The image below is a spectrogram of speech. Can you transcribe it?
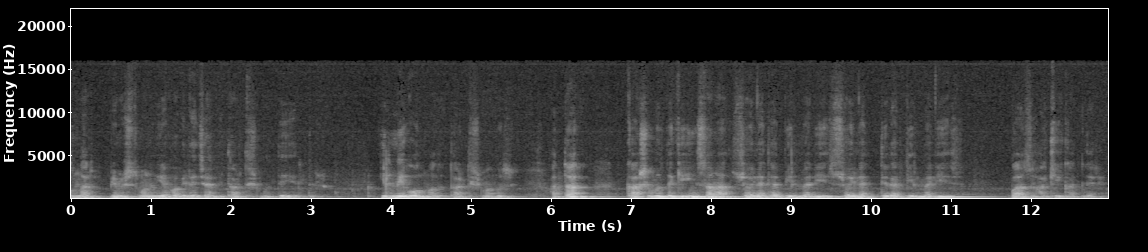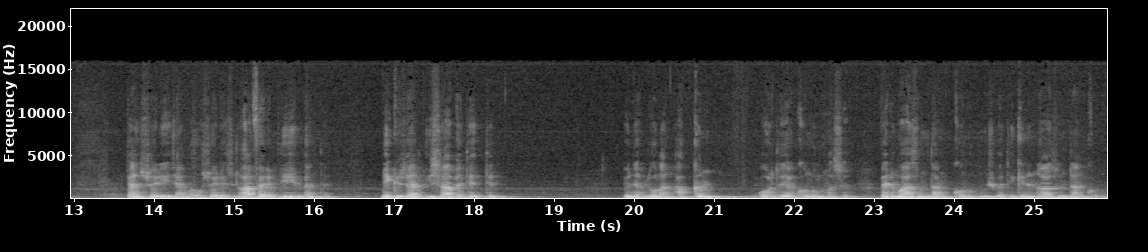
Bunlar bir Müslümanın yapabileceği bir tartışma değildir. İlmi olmalı tartışmamız. Hatta karşımızdaki insana söyletebilmeliyiz, söylettirebilmeliyiz bazı hakikatleri. Ben söyleyeceğim, o söylesin. Aferin diyeyim ben de. Ne güzel, isabet ettin. Önemli olan hakkın ortaya konulması. Benim ağzımdan konulmuş, ötekinin ağzından konulmuş.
